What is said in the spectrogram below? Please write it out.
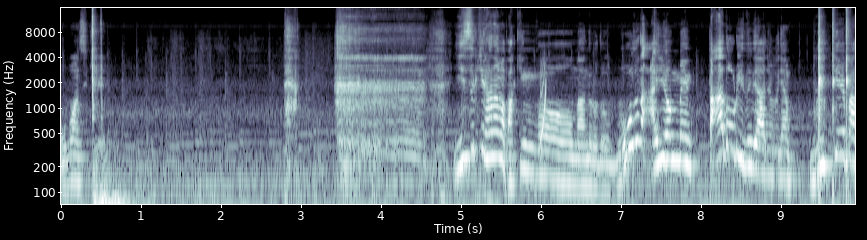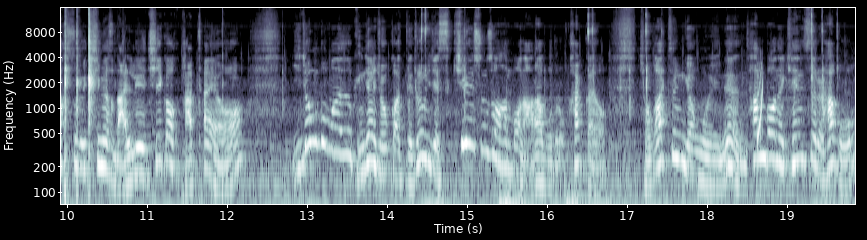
5번 스킬. 이 스킬 하나만 바뀐 것만으로도 모든 아이언맨 따돌이들이 아주 그냥 물개 박수를 치면서 난리를 칠 것 같아요 이 정도만 해도 굉장히 좋을 것 같아요. 그럼 이제 스킬 순서 한번 알아보도록 할까요? 저 같은 경우에는 3번을 캔슬을 하고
